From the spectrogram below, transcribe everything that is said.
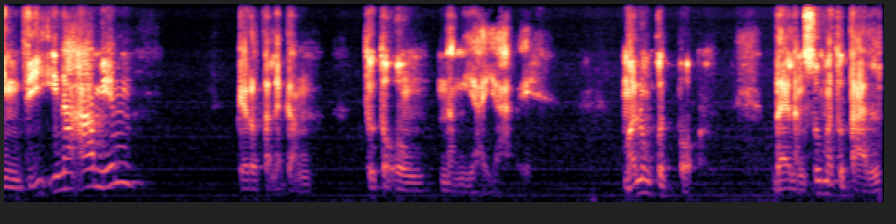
hindi inaamin, pero talagang totoong nangyayari. Malungkot po, dahil ang suma total,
